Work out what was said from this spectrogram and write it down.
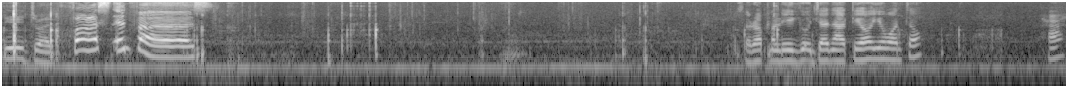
They drive fast and fast. Sarap maligo dyan ate. Oh, you want to? Ha?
